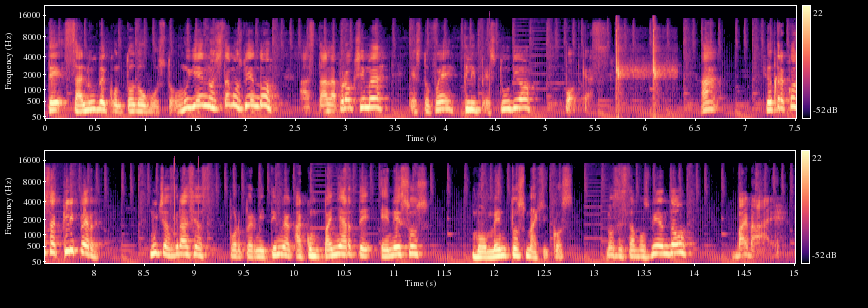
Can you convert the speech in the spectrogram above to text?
te salude con todo gusto. Muy bien, nos estamos viendo. Hasta la próxima. Esto fue Clip Studio Podcast. Ah, y otra cosa, Clipper. Muchas gracias por permitirme acompañarte en esos momentos mágicos. Nos estamos viendo. Bye bye.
